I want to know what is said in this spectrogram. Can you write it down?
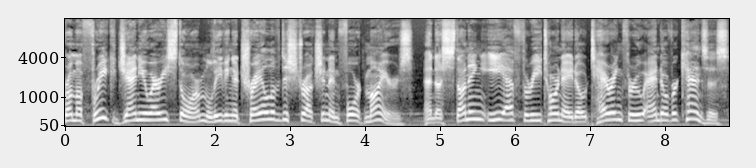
From a freak January storm leaving a trail of destruction in Fort Myers, and a stunning EF3 tornado tearing through Andover, Kansas,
